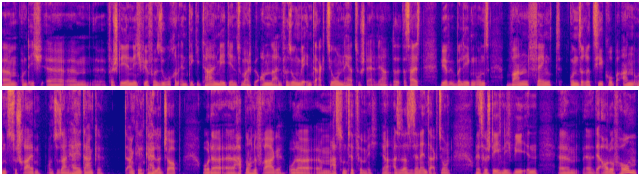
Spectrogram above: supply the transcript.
Ähm, und ich äh, äh, verstehe nicht, wir versuchen in digitalen Medien, zum Beispiel online, versuchen wir Interaktionen herzustellen. Ja? Das, das heißt, wir überlegen uns, wann fängt unsere Zielgruppe an, uns zu schreiben und zu sagen, hey, danke, danke, geiler Job oder äh, hab noch eine Frage oder ähm, hast du einen Tipp für mich? Ja, also das ist ja eine Interaktion. Und jetzt verstehe ich nicht, wie in ähm, äh, der Out of Home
